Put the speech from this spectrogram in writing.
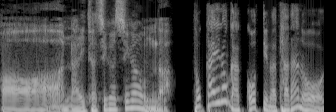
ああ、成り立ちが違うんだ。都会の学校っていうのはただの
